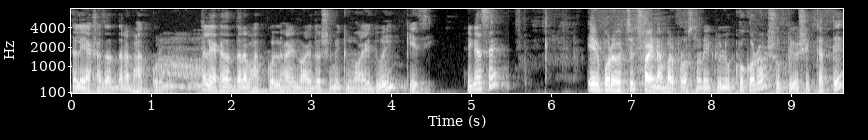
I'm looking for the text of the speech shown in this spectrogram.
তাহলে এক হাজার দ্বারা ভাগ করব। তাহলে এক হাজার দ্বারা ভাগ করলে হয় নয় দশমিক নয় দুই কেজি। ঠিক আছে? এরপরে হচ্ছে ছয় নাম্বার প্রশ্নটা, একটু লক্ষ্য করো, সুপ্রিয় শিক্ষার্থী।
